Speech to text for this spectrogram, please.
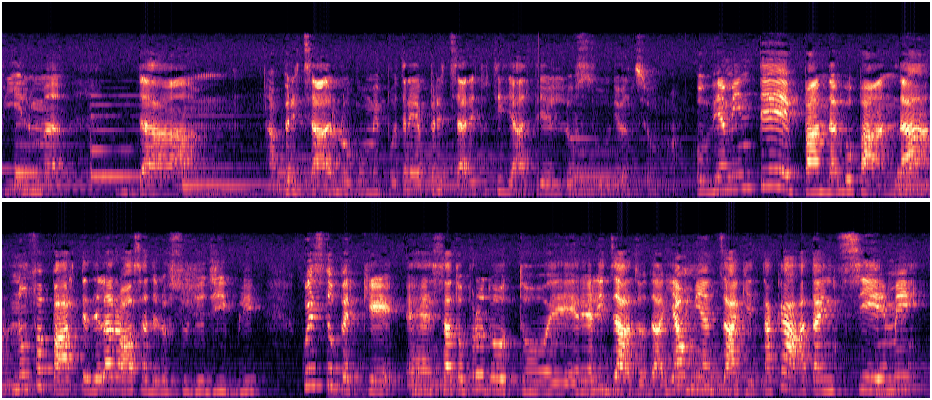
film da mm, apprezzarlo come potrei apprezzare tutti gli altri dello studio insomma. Ovviamente Panda Go Panda non fa parte della rosa dello studio Ghibli. Questo perché è stato prodotto e realizzato da Yao Miyazaki e Takahata insieme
